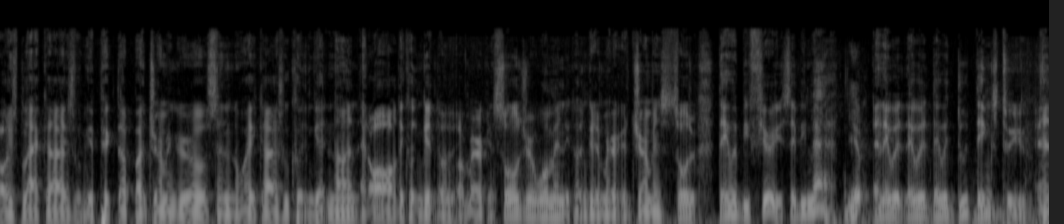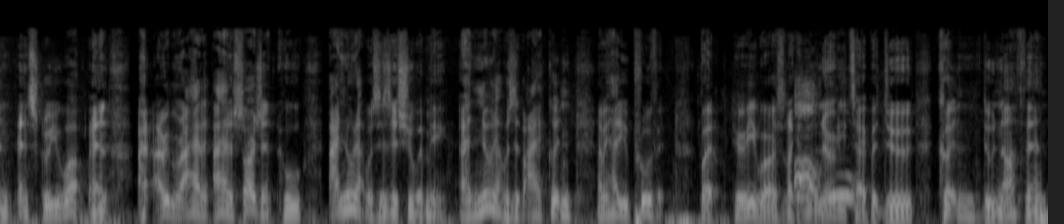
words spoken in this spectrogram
all these black guys would get picked up by German girls and white guys who couldn't get none at all. They couldn't get the American soldier woman. They couldn't get American German soldier. They would be furious. They'd be mad. Yep. And they would they would they would do things to you and and screw you up. And I, I remember I had a, I had a sergeant who I knew that was his issue with me. I knew that was it. I couldn't. I mean, how do you prove it? But here he was, like a Oh, nerdy you- type of dude, couldn't do nothing.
